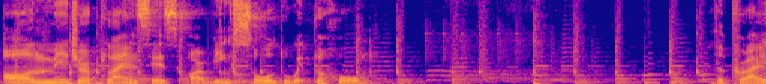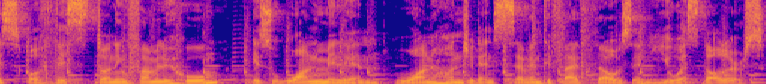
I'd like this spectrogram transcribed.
all major appliances are being sold with the home. The price of this stunning family home is 1,175,000 US dollars.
